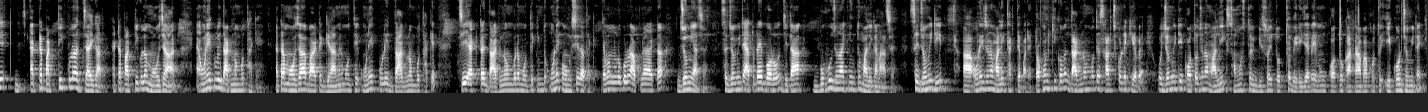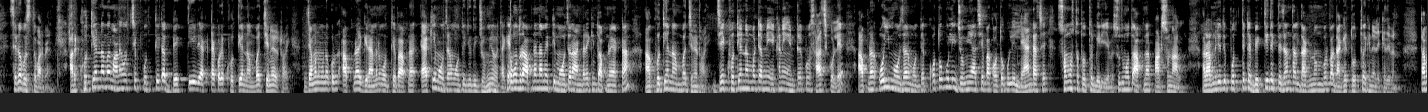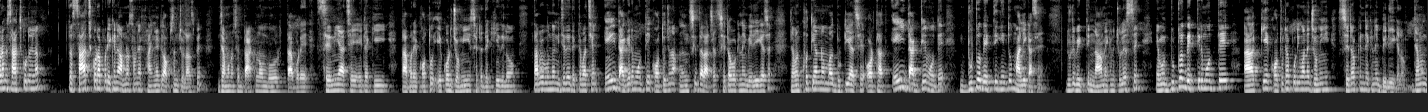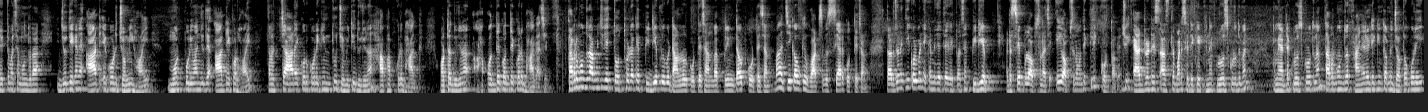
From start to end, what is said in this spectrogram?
একটা পার্টিকুলার জায়গার, একটা পার্টিকুলার মৌজার অনেকগুলি দাগ নম্বর থাকে। একটা মৌজা বা একটা গ্রামের মধ্যে অনেকগুলি দাগ নম্বর থাকে, যে একটা দাগ নম্বরের মধ্যে কিন্তু অনেক অংশীদার থাকে। যেমন মনে করুন আপনার একটা জমি আছে, সে জমিটা এতটাই বড় যেটা বহুজনা কিন্তু মালিকানা আছে। সেই জমিটি অনেকজনের মালিক থাকতে পারে। তখন কি করবেন? দাগ নম্বরতে সার্চ করলে কী হবে? ওই জমিটি কতজনা মালিক, সমস্ত বিষয়, তথ্য বেরিয়ে যাবে এবং কত কাটা বা কত একর জমিটাই সেটা বুঝতে পারবেন। আর খতিয়ান নাম্বার মানে হচ্ছে প্রত্যেকটা ব্যক্তির একটা করে খতিয়ান নাম্বার জেনারেট হয়। যেমন মনে করুন, আপনার গ্রামের মধ্যে বা আপনার একই মৌজার মধ্যে যদি জমি হয়ে থাকে বন্ধুরা আপনার নামে একটি মৌজার আন্ডারে কিন্তু আপনার একটা খতিয়ান নাম্বার জেনারেট হয়। যে খতিয়ান নাম্বারটি আপনি এখানে এন্টার করে সার্চ করলে, আপনার ওই মৌজার মধ্যে কতগুলি জমি আছে বা কতগুলি ল্যান্ড আছে, সমস্ত তথ্য বেরিয়ে যাবে, শুধুমাত্র আপনার পার্সোনাল আর আপনি যদি প্রত্যেকটা ব্যক্তি দেখতে চান, তাহলে দাগ নম্বর বা দাগের তথ্য এখানে রেখে দেবেন। তারপর আমি সার্চ করে নিলাম। তো সার্চ করার পর এখানে আপনার সামনে ফাইনালি অপশান চলে আসবে। যেমন হচ্ছে দাগ নম্বর তারপরে শ্রেণি আছে, এটা কি, তারপরে কত একর জমি সেটা দেখিয়ে দিল। তারপরে বন্ধু নিচে দিয়ে দেখতে পাচ্ছেন, এই দাগের মধ্যে কতজন অংশীদার আছে সেটাও এখানে বেরিয়ে গেছে। যেমন খতিয়ান নম্বর দুটি আছে, অর্থাৎ এই দাগটির মধ্যে দুটো ব্যক্তি কিন্তু মালিক আছে। দুটো ব্যক্তির নাম এখানে চলে এসছে এবং দুটো ব্যক্তির মধ্যে কে কতটা পরিমাণে জমি, সেটাও কিন্তু এখানে বেরিয়ে গেল। যেমন দেখতে পাচ্ছেন বন্ধুরা, যদি এখানে আট একর জমি হয়, মোট পরিমাণ যদি আট একর হয়, তাহলে চার একর করে কিন্তু জমিটি দুজনা হাফ হাফ করে ভাগ, অর্থাৎ দুজনের অর্ধেক অর্ধেক করে ভাগ আছে। তারপরে বন্ধুরা, আপনি যদি এই তথ্যটাকে পিডিএফ রূপে ডাউনলোড করতে চান বা প্রিন্ট আউট করতে চান বা যে কাউকে হোয়াটসঅ্যাপে শেয়ার করতে চান, তার জন্য কী করবেন? এখানে যেতে দেখতে পাচ্ছেন পিডিএফ একটা সেভ বলে অপশান আছে। এই অপশনের মধ্যে ক্লিক করতে হবে। কিছু অ্যাড্রেস আসতে পারে, সেটাকে এখানে ক্লোজ করে দেবেন। আমি অ্যাডটা ক্লোজ করে দিলাম। তারপর বন্ধুরা ফাইনালিটি কিন্তু আপনি যতগুলি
